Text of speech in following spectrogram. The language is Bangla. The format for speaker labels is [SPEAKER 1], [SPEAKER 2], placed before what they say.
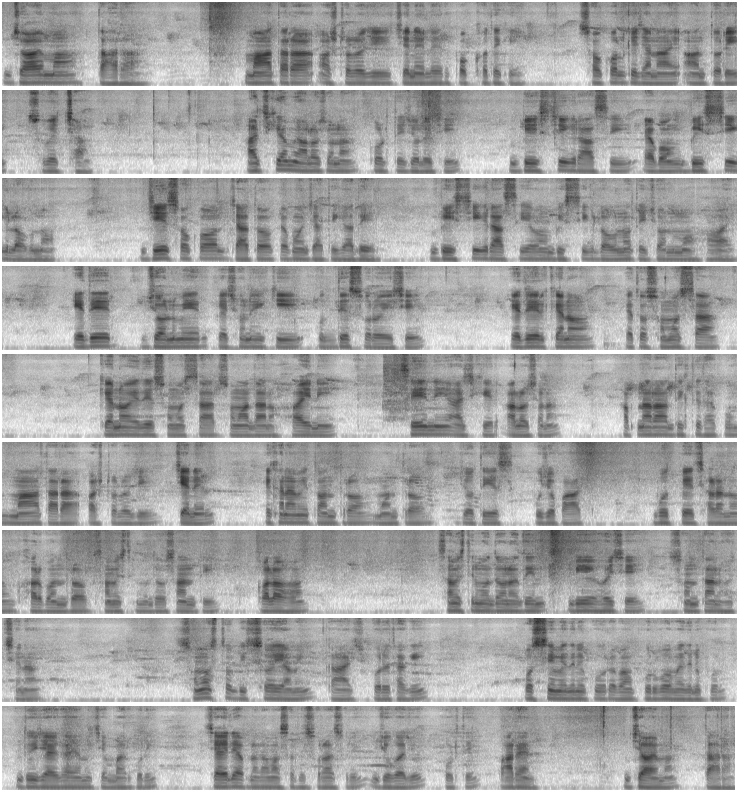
[SPEAKER 1] জয় মা তারা। মা তারা অস্ট্রোলজি চ্যানেলের পক্ষ থেকে সকলকে জানাই আন্তরিক শুভেচ্ছা। আজকে আমি আলোচনা করতে চলেছি বৃশ্চিক রাশি এবং বৃশ্চিক লগ্ন। যে সকল জাতক এবং জাতিকাদের বৃশ্চিক রাশি এবং বৃশ্চিক লগ্নতে জন্ম হয়, এদের জন্মের পেছনে কি উদ্দেশ্য রয়েছে? এদের কেন এত সমস্যা কেন এদের সমস্যার সমাধান হয়নি? সে নিয়ে আজকের আলোচনা। আপনারা দেখতে থাকুন মা তারা অস্ট্রোলজি চ্যানেল। এখানে আমি তন্ত্র, মন্ত্র, জ্যোতিষ, পুজো পাঠ, ভূত পেট ছাড়ানো, ঘর বন্ধ স্বামী স্ত্রীর মধ্যে শান্তি, কলহ। স্বামী স্ত্রীর মধ্যে অনেকদিন বিয়ে হয়েছে, সন্তান হচ্ছে না। সমস্ত বিষয়ে আমি কাজ করে থাকি। পশ্চিম মেদিনীপুর এবং পূর্ব মেদিনীপুর। দুই জায়গায় আমি চেম্বার করি। চাইলে আপনারা আমার সাথে সরাসরি যোগাযোগ করতে পারেন। জয় মা তারা।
